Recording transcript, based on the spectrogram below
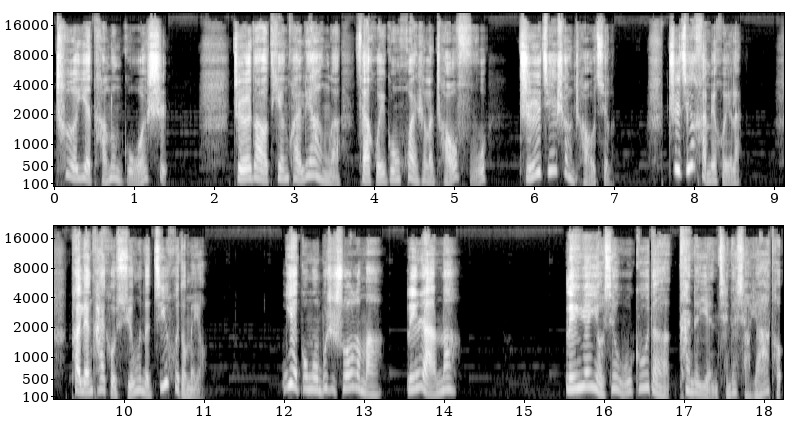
彻夜谈论国事，直到天快亮了才回宫换上了朝服，直接上朝去了，至今还没回来。他连开口询问的机会都没有。叶公公不是说了吗？林然呢？林渊有些无辜的看着眼前的小丫头，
